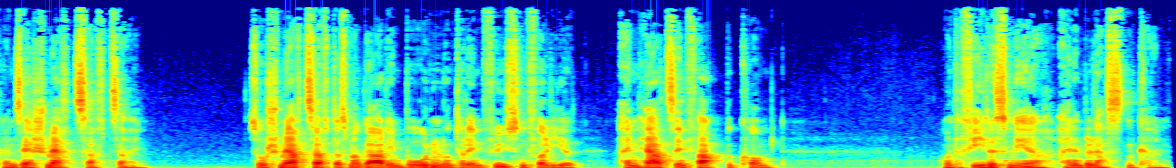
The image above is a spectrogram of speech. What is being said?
kann sehr schmerzhaft sein. So schmerzhaft, dass man gar den Boden unter den Füßen verliert, einen Herzinfarkt bekommt und vieles mehr einen belasten kann.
